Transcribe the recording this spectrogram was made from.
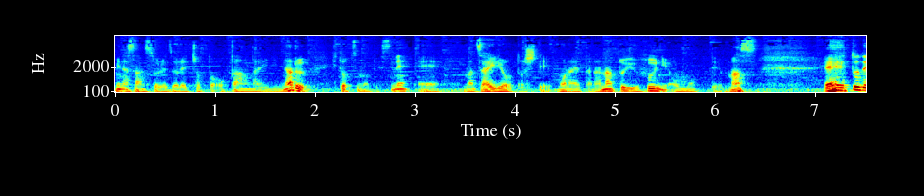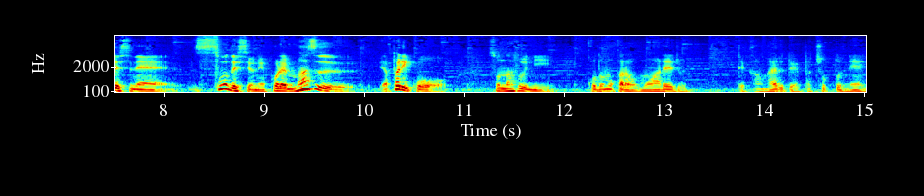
皆さんそれぞれちょっとお考えになる一つのですね、えー、まあ、材料としてもらえたらなというふうに思ってます。えー、っとですねそうですよね。これまずやっぱりこうそんな風に子供から思われるって考えるとやっぱちょっとね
